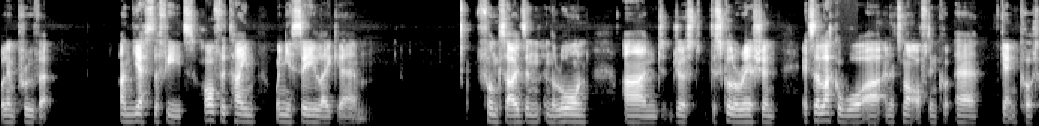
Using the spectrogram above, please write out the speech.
will improve it and yes, the feeds. Half the time when you see like um, fungicides in, in the lawn and just discoloration, it's a lack of water and it's not often uh, getting cut.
